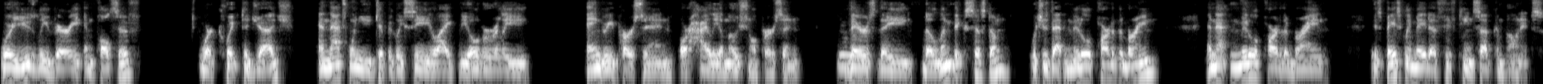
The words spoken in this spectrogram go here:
We're usually very impulsive. We're quick to judge. And that's when you typically see like the overly angry person or highly emotional person. Mm-hmm. There's the, the limbic system, which is that middle part of the brain. And that middle part of the brain is basically made of 15 subcomponents.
